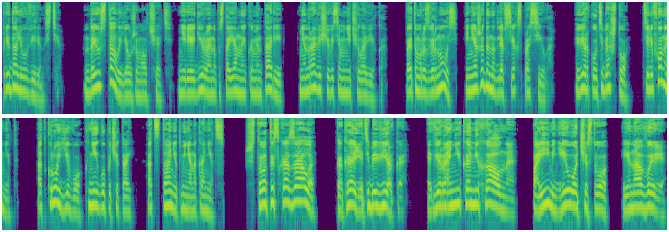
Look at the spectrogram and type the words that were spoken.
придали уверенности. Да и устала я уже молчать, не реагируя на постоянные комментарии не нравящегося мне человека. Поэтому развернулась и неожиданно для всех спросила. «Верка, у тебя что, телефона нет? Открой его, книгу почитай. Отстань от меня, наконец». «Что ты сказала? Какая я тебе Верка? Вероника Михайловна, по имени и отчеству, и на «вы».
